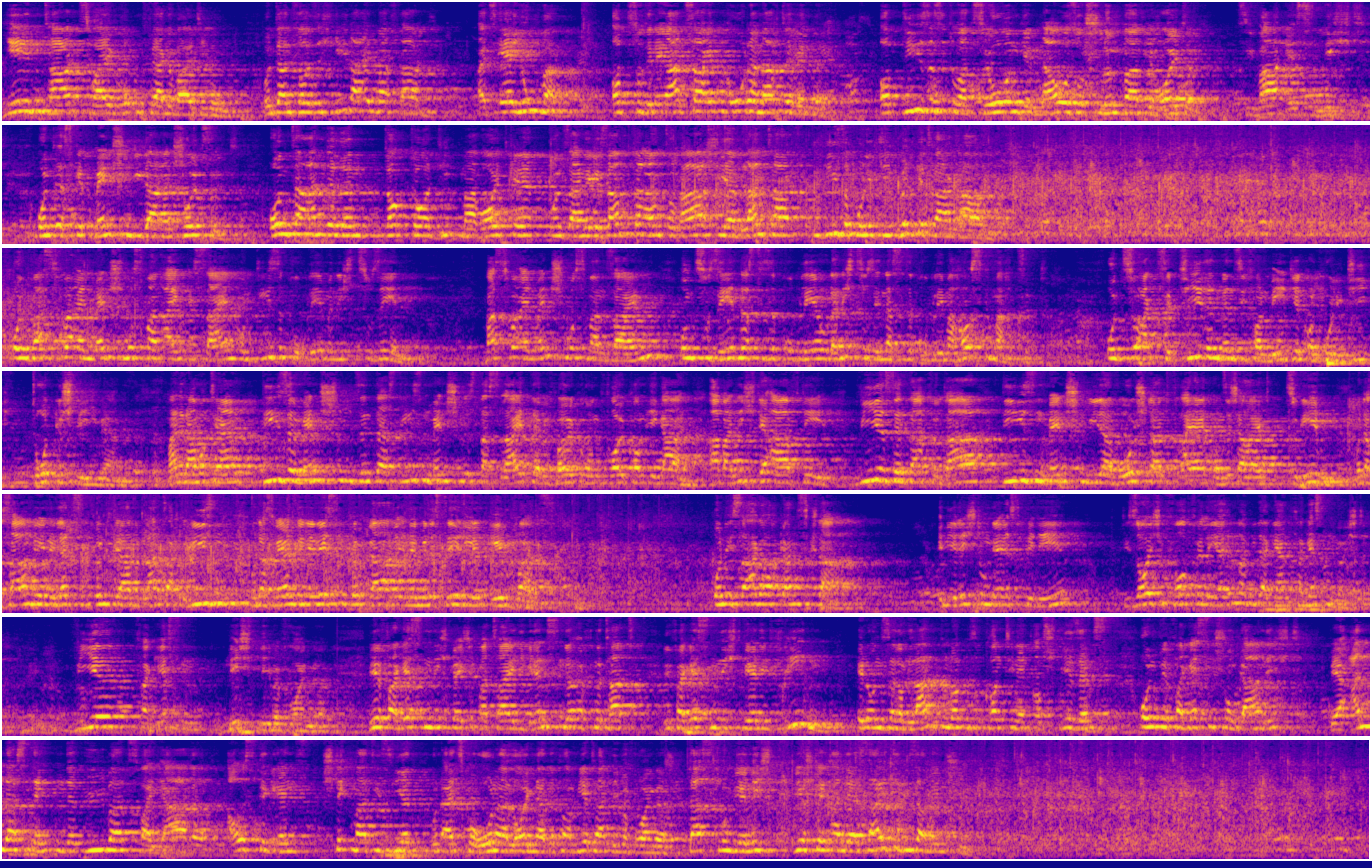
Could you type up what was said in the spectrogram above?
jeden Tag zwei Gruppenvergewaltigungen. Und dann soll sich jeder einmal fragen, als er jung war, ob zu den DDR-Zeiten oder nach der Wende, ob diese Situation genauso schlimm war wie heute. Sie war es nicht. Und es gibt Menschen, die daran schuld sind. Unter anderem Dr. Dietmar Reutke und seine gesamte Entourage hier im Landtag, die diese Politik mitgetragen haben. Und was für ein Mensch muss man eigentlich sein, um diese Probleme nicht zu sehen? Was für ein Mensch muss man sein, um zu sehen, dass diese Probleme oder nicht zu sehen, dass diese Probleme hausgemacht sind? Und zu akzeptieren, wenn sie von Medien und Politik totgeschwiegen werden. Meine Damen und Herren, diese Menschen sind das, diesen Menschen ist das Leid der Bevölkerung vollkommen egal, aber nicht der AfD. Wir sind dafür da, diesen Menschen wieder Wohlstand, Freiheit und Sicherheit zu geben. Und das haben wir in den letzten fünf Jahren im Landtag bewiesen und das werden wir in den nächsten fünf Jahren in den Ministerien ebenfalls. Und ich sage auch ganz klar, in die Richtung der SPD, die solche Vorfälle ja immer wieder gern vergessen möchte. Wir vergessen nicht, liebe Freunde. Wir vergessen nicht, welche Partei die Grenzen geöffnet hat. Wir vergessen nicht, wer den Frieden in unserem Land und unserem Kontinent aufs Spiel setzt. Und wir vergessen schon gar nicht, wer Andersdenkende über zwei Jahre ausgegrenzt, stigmatisiert und als Corona-Leugner diffamiert hat, liebe Freunde. Das tun wir nicht. Wir stehen an der Seite dieser Menschen.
